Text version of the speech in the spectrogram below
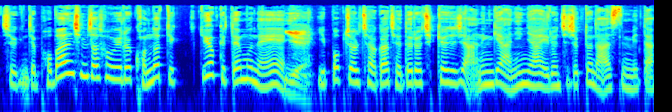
즉 이제 법안 심사 소위를 건너뛰었기 때문에 예. 입법 절차가 제대로 지켜지지 않은 게 아니냐 이런 지적도 나왔습니다.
